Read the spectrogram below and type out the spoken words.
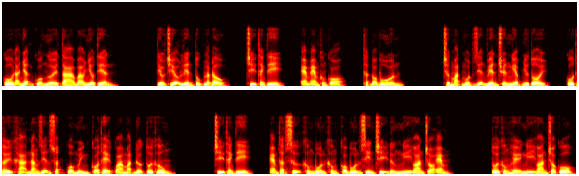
Cô đã nhận của người ta bao nhiêu tiền? Tiểu triệu liên tục lắc đầu, chị thanh ti, em em không có, thật đó bốn trước mặt một diễn viên chuyên nghiệp như tôi, cô thấy khả năng diễn xuất của mình có thể qua mặt được tôi không? Chị thanh ti, em thật sự không bốn không có bốn xin chị đừng nghĩ oan cho em. Tôi không hề nghĩ oan cho cô,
